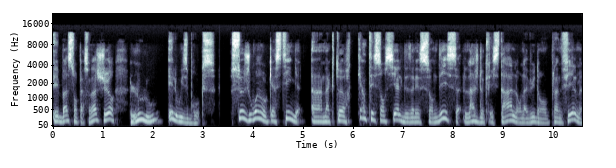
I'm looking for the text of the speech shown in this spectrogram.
et base son personnage sur Loulou et Louise Brooks se joint au casting un acteur quintessentiel des années 70, l'âge de cristal, on l'a vu dans plein de films,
